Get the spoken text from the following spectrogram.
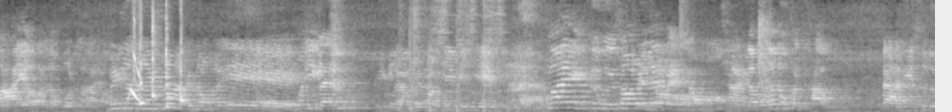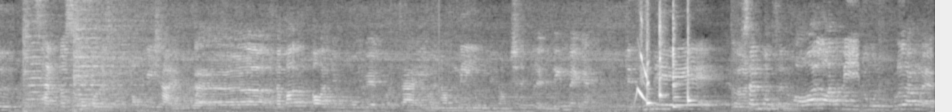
ร้ายเหรอแล้วบทร้ายเหรอไม่ร้าย นน้องนีมีน้องเชนเรเลตนติ้งเป็นไงติดที่เดย์สนุกเพราะว่าล็อตนี้ดูทุกเรื่องเลย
